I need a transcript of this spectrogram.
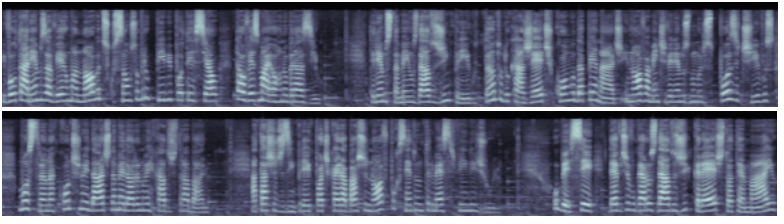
e voltaremos a ver uma nova discussão sobre o PIB potencial talvez maior no Brasil. Teremos também os dados de emprego, tanto do CAGED como da PENAD, e novamente veremos números positivos, mostrando a continuidade da melhora no mercado de trabalho a taxa de desemprego pode cair abaixo de 9% no trimestre fim de julho. O BC deve divulgar os dados de crédito até maio,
